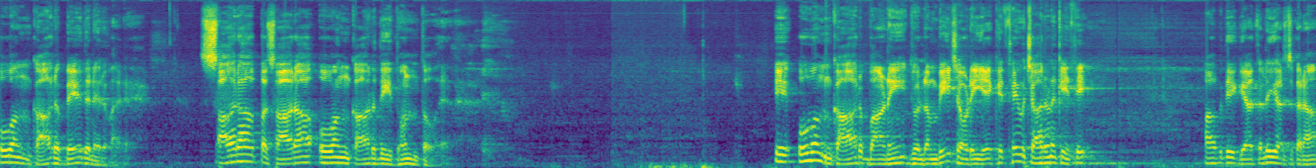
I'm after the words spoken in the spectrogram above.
ਓੰਕਾਰ ਬੇਦ ਨਿਰਵੈ ਸਾਰਾ ਪਸਾਰਾ ਓੰਕਾਰ ਦੀ ਧੁਨ ਤੋਂ ਹੈ। ਇਹ ਓੰਕਾਰ ਬਾਣੀ ਜੋ ਲੰਬੀ ਚੌੜੀ ਹੈ, ਕਿੱਥੇ ਉਚਾਰਨ ਕੀਤੀ? ਆਪ ਦੀ ਗਿਆਤ ਲਈ ਅਰਜ਼ ਕਰਾਂ,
